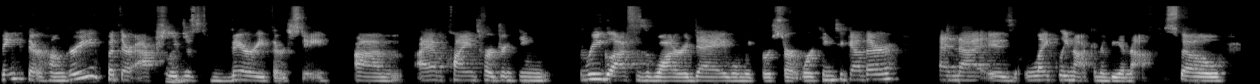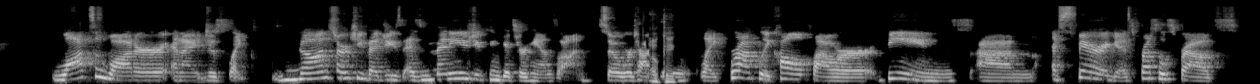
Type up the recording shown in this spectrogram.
think they're hungry but they're actually Mhm. just very thirsty Um, I have clients who are drinking three glasses of water a day when we first start working together, and that is likely not going to be enough. So, lots of water, and I just like non starchy veggies, as many as you can get your hands on. So, we're talking okay. like broccoli, cauliflower, beans, um, asparagus, Brussels sprouts,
